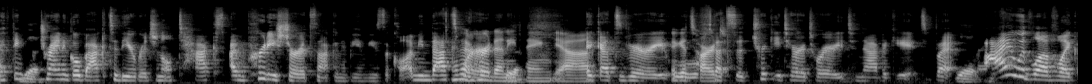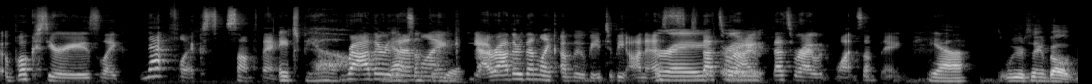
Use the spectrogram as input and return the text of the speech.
I think Yeah. trying to go back to the original text. I'm pretty sure it's not going to be a musical. I mean, I that's haven't where heard anything. Yeah. it gets very. It gets oof, hard. That's a tricky territory to navigate. But Yeah. I would love like a book series, like Netflix something. HBO. rather Yeah, than something. like yeah. rather than like a movie to be honest Right, that's where i right. that's where i would want something Yeah. we were saying about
